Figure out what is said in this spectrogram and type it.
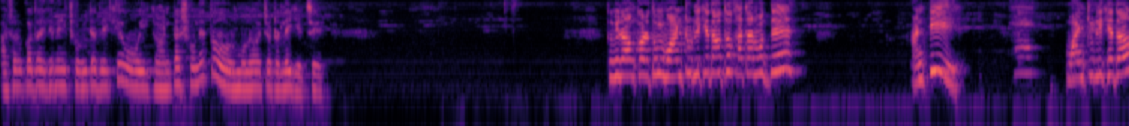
আসল কথা এখানে এই ছবিটা দেখে ওই গানটা শোনে তো ওর মনে হয়েছে ওটা লেগেছে। তুমি রং করো তুমি ওয়ান টু লিখে দাও তো খাতার মধ্যে। আন্টি? হ্যাঁ। ওয়ান টু লিখে দাও।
